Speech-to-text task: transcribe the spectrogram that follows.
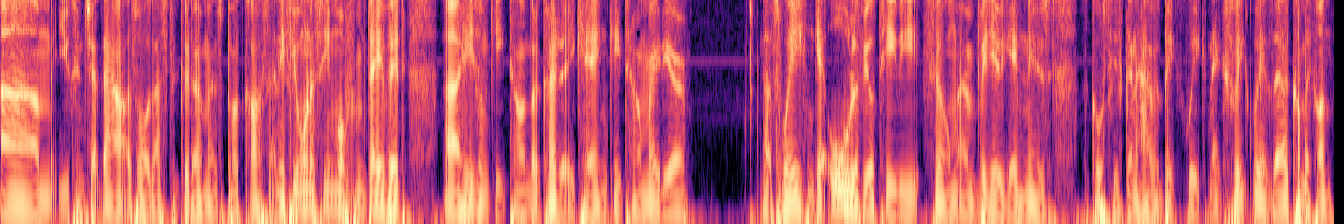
um, you can check that out as well. That's the Good Omens podcast. And if you want to see more from David, uh, he's on geektown.co.uk and Geektown Radio. That's where you can get all of your TV, film, and video game news. Of course, he's going to have a big week next week with uh, Comic Con,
